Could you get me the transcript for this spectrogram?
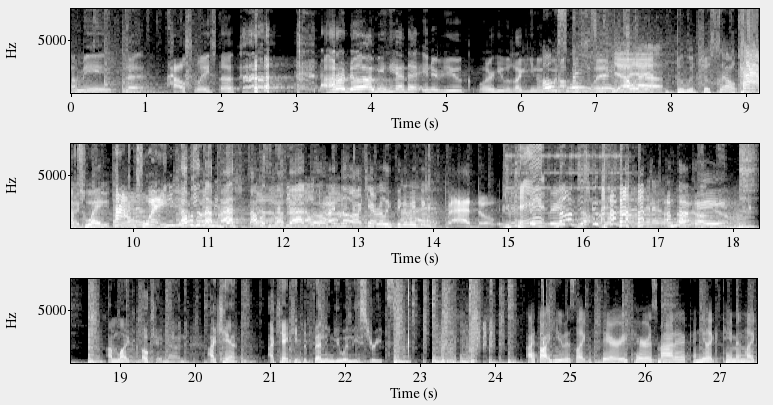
I mean that houseway stuff. I don't know. I mean, he had that interview where he was like, you know, Oh, going off sway, the sway. sway. Yeah, yeah, yeah. Do it yourself. Houseway, houseway. That wasn't that bad. That wasn't that bad though. I know. I can't really think of anything bad though. You can't. No, just because I'm not okay. I'm like, okay, man, I can't, I can't keep defending you in these streets. I thought he was like very charismatic and he like came in like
